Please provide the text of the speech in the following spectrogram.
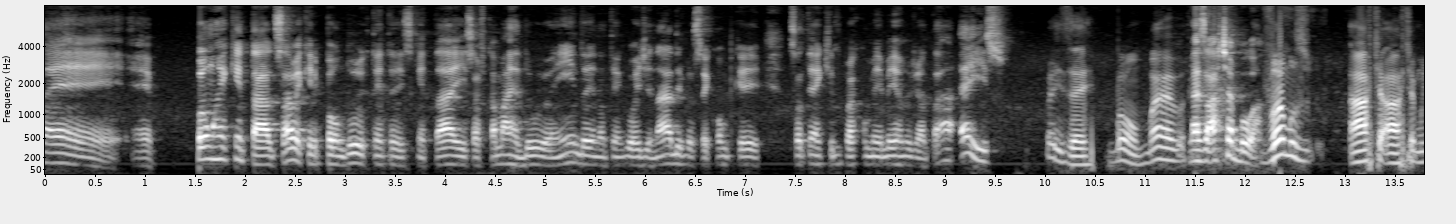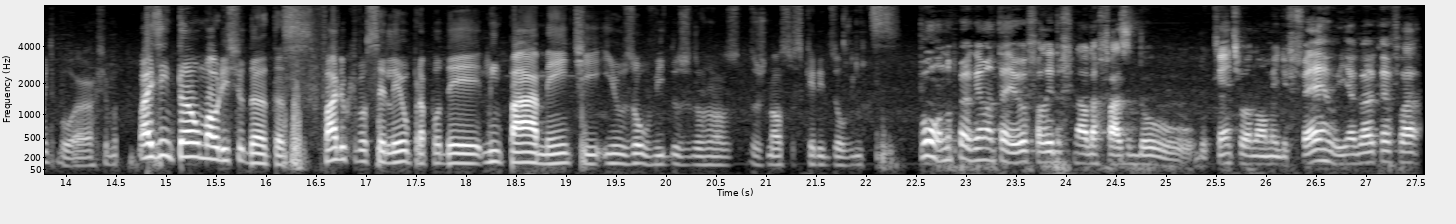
É, é pão requentado, sabe? Aquele pão duro que tenta esquentar e só fica mais duro ainda e não tem gosto de nada e você come porque só tem aquilo para comer mesmo no jantar. É isso. Pois é. Bom, mas. Mas a arte é boa. Vamos. A arte, a arte é muito boa. É muito... Mas então, Maurício Dantas, fale o que você leu para poder limpar a mente e os ouvidos dos, dos nossos queridos ouvintes. Bom, no programa anterior eu falei do final da fase do, do Kent, o Homem de Ferro, e agora eu quero falar,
